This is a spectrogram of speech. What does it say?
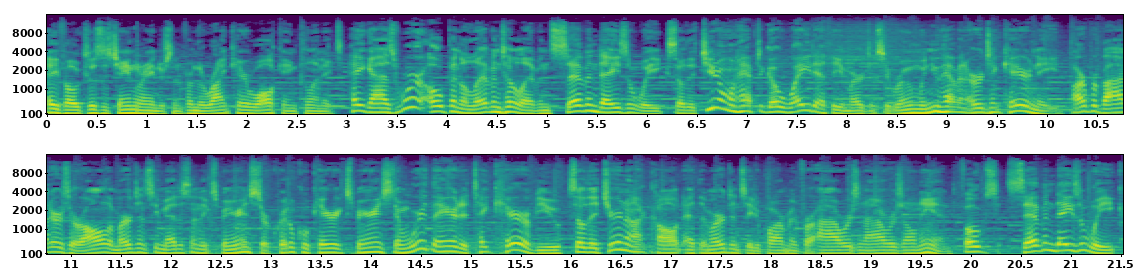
Hey folks, this is Chandler Anderson from the Right Care Walk-In Clinics. Hey guys, we're open 11 to 11, 7 days a week so that you don't have to go wait at the emergency room when you have an urgent care need. Our providers are all emergency medicine experienced or critical care experienced and we're there to take care of you so that you're not caught at the emergency department for hours and hours on end. Folks, 7 days a week,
